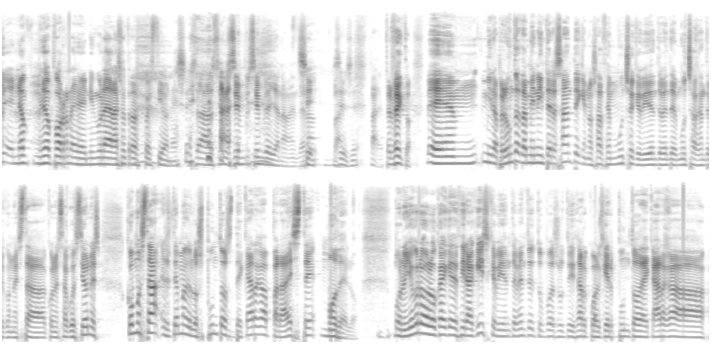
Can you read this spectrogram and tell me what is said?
eh, no- no por eh, ninguna de las otras cuestiones. O sea, simple y llanamente. Sí, ¿no? Vale. sí, sí. Vale, perfecto. Eh, mira, pregunta también interesante que nos hacen mucho y que evidentemente mucha gente con esta, con esta cuestión es ¿cómo está el tema de los puntos de carga para este modelo? Bueno, yo creo que lo que hay que decir aquí es que evidentemente tú puedes utilizar cualquier punto de carga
